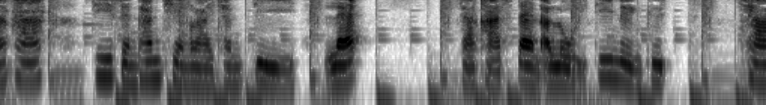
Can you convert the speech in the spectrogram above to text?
นะคะ ที่เซ็นทรัลเชียงรายชั้นจี และสาขาสแตนอะโลอีกที่หนึ่งคือ ชา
